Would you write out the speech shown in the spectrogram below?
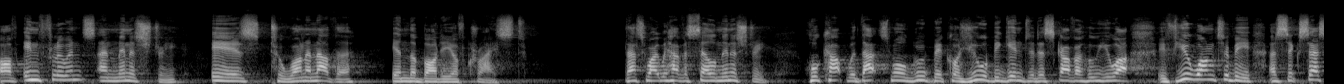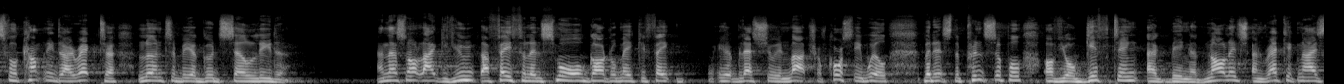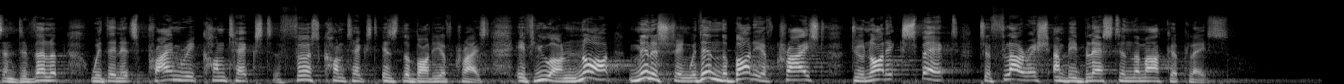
of influence and ministry is to one another in the body of Christ. That's why we have a cell ministry. Hook up with that small group because you will begin to discover who you are. If you want to be a successful company director, learn to be a good cell leader. And that's not like if you are faithful in small, God will make you bless you in much. Of course, He will. But it's the principle of your gifting uh, being acknowledged and recognized and developed within its primary context. The first context is the body of Christ. If you are not ministering within the body of Christ, do not expect to flourish and be blessed in the marketplace.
